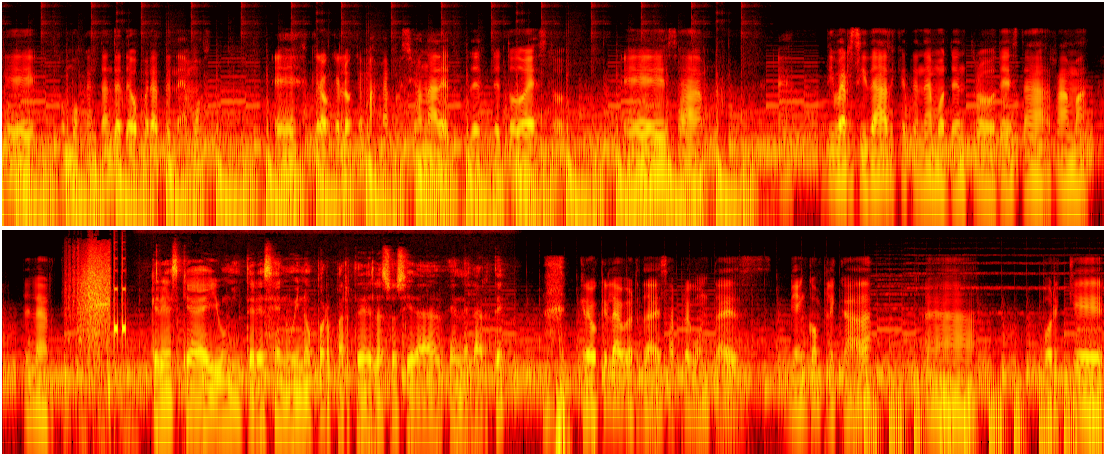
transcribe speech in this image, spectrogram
que como cantantes de ópera tenemos es creo que lo que más me apasiona de, de, de todo esto, esa eh, diversidad que tenemos dentro de esta rama del arte. ¿Crees que hay un interés genuino por parte de la sociedad en el arte? Creo que la verdad esa pregunta es bien complicada uh, porque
